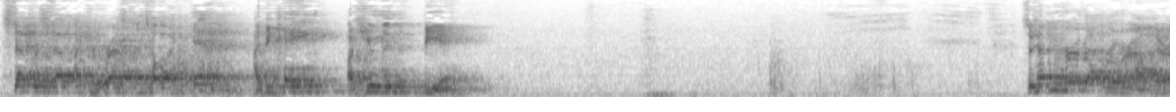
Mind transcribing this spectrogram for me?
Step for step, I progressed until again I became a human being. So, have you heard that rumor out there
